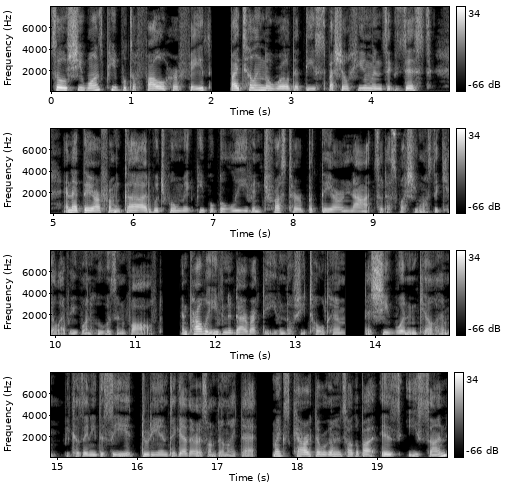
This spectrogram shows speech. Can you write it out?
So she wants people to follow her faith by telling the world that these special humans exist and that they are from God, which will make people believe and trust her, but they are not. So that's why she wants to kill everyone who was involved. And probably even the director, even though she told him that she wouldn't kill him because they need to see it through the end together or something like that. Next character we're going to talk about is Isun,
